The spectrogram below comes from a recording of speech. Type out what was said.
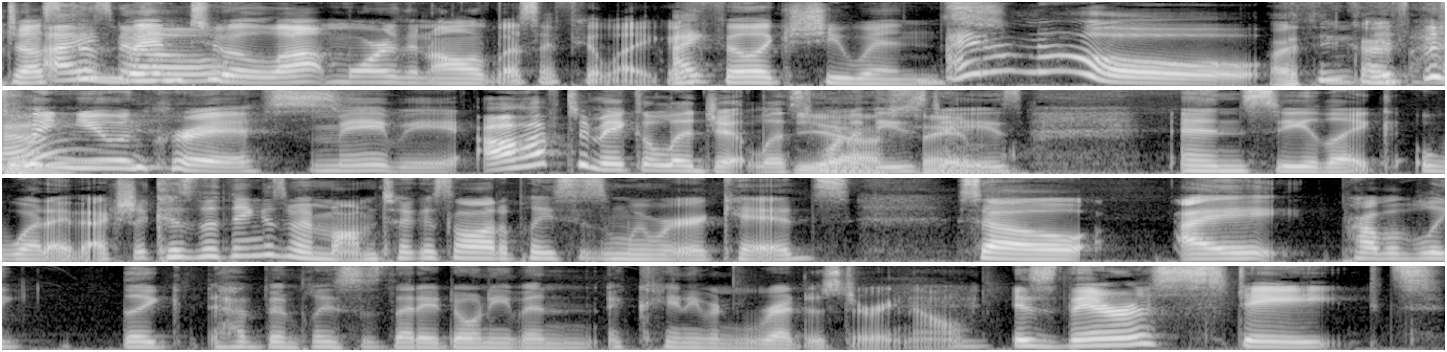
Jessica's been to a lot more than all of us. I feel like. I, I- feel like she wins. I don't know. I think It's I've between been. you and Chris. Maybe I'll have to make a legit list one of these same. days and see like what I've actually. Because the thing is, my mom took us a lot of places when we were kids, so I probably like have been places that I don't even I can't even register right now. Is there a state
